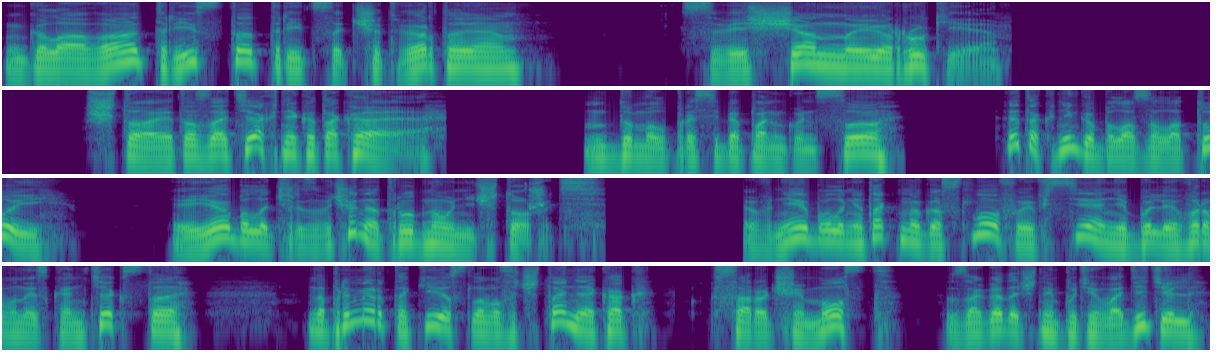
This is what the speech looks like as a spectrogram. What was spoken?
Глава 334. Священные руки. «Что это за техника такая?» Думал про себя пан Гуньсо. Эта книга была золотой, её было чрезвычайно трудно уничтожить. В ней было не так много слов, и все они были вырваны из контекста. Например, такие словосочетания, как «сорочий мост», «загадочный путеводитель»,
